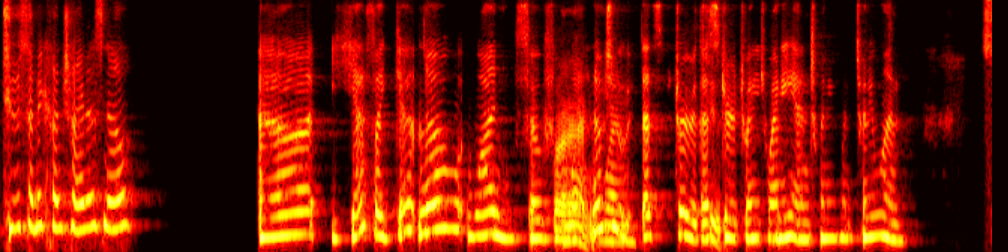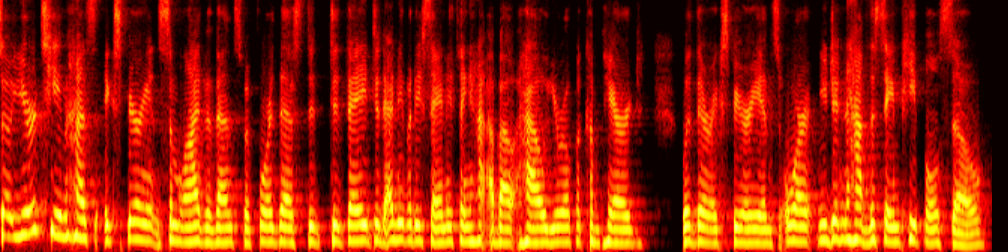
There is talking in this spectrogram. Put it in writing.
two semicon chinas now? Uh yes i get no one so far. One, no one. two that's true that's two. true 2020 and 2021 so your team has experienced some live events before this. Did, did they did anybody say anything about how europa compared with their experience? Or you didn't have the same people so?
